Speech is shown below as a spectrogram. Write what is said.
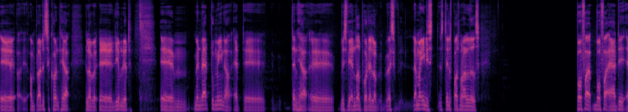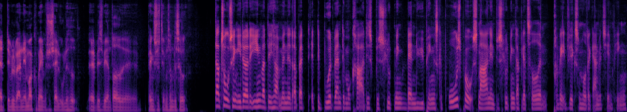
øh, om blot et sekund her, eller øh, lige om lidt. Øh, men hvad du mener, at øh, den her, øh, hvis vi ændrede på det, eller lad mig egentlig stille spørgsmålet anderledes. Hvorfor, hvorfor er det, at det vil være nemmere at komme af med social ulighed, øh, hvis vi ændrede øh, pengesystemet, som det ser ud? Der er to ting i det, og det ene var det her med netop, at, at det burde være en demokratisk beslutning, hvad nye penge skal bruges på, snarere end en beslutning, der bliver taget af en privat virksomhed, der gerne vil tjene penge.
